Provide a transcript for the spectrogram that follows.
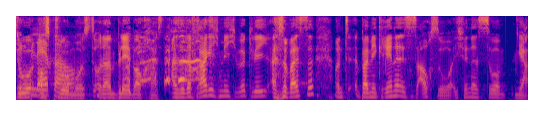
du aufs Klo musst oder einen Blähbauch hast. Also da frage ich mich wirklich, also weißt du, und bei Migräne ist es auch so. Ich finde es so, ja.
